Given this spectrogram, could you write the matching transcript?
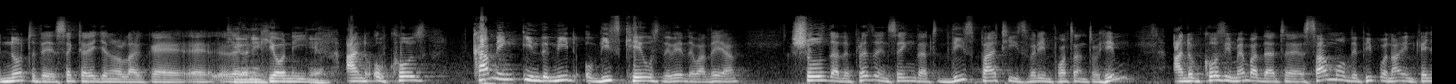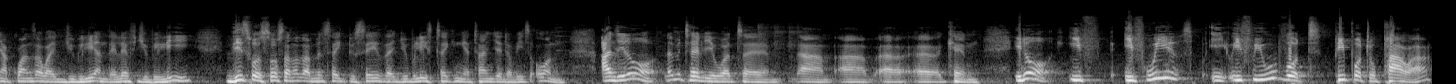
not the secretary general like uh, uh, Kioni. Kioni. Yeah. And of course, coming in the mid of this chaos the way they were there shows that the president is saying that this party is very important to him. And of course, remember that uh, some of the people now in Kenya Kwanza were in Jubilee and they left Jubilee. This was also another message to say that Jubilee is taking a tangent of its own. And you know, let me tell you what, um, um, uh, uh, uh, Ken. You know, if if we if we vote people to power,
